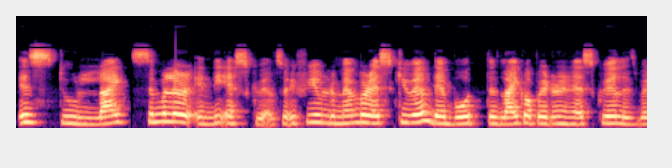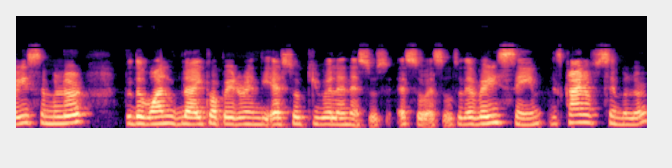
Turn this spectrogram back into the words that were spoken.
is to like similar in the SQL. So if you remember SQL, they're both the like operator in SQL is very similar to the one like operator in the SOQL and SOSL. So they're very same. It's kind of similar.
